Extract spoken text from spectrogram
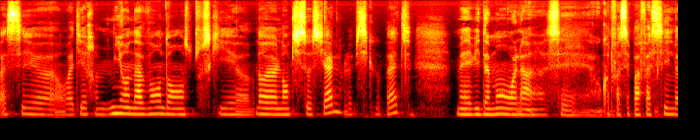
assez, euh, on va dire, mis en avant dans tout ce qui est euh, l'antisocial, le psychopathe. Mais évidemment, voilà, c'est encore une fois, c'est pas facile.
